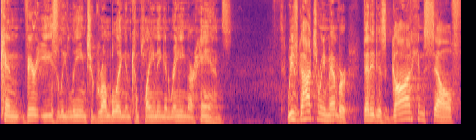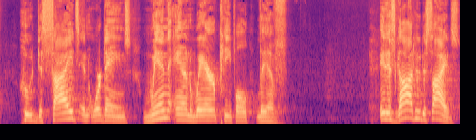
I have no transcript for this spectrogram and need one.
can very easily lean to grumbling and complaining and wringing our hands. We've got to remember that it is God Himself who decides and ordains when and where people live. It is God who decides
